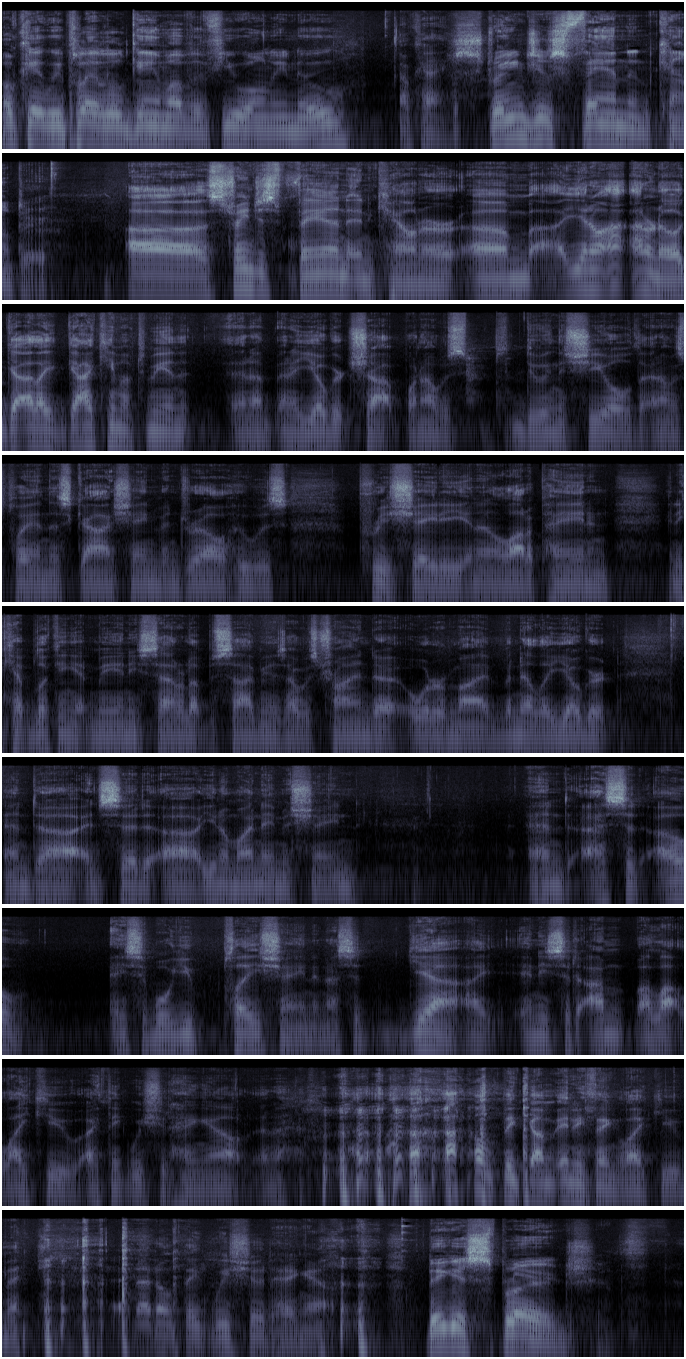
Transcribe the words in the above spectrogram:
Okay, we play a little game of If You Only Knew. Okay. Strangest fan encounter. Uh, strangest fan encounter. Um, you know, I, I, don't know. A guy like a guy came up to me in, in, a, in, a, yogurt shop when I was doing the Shield, and I was playing this guy Shane Vendrell, who was pretty shady and in a lot of pain, and, and he kept looking at me, and he saddled up beside me as I was trying to order my vanilla yogurt, and uh, and said, uh, you know, my name is Shane, and I said, oh. He said, "Well, you play Shane," and I said, "Yeah." I, and he said, "I'm a lot like you. I think we should hang out." And I, I, don't think I'm anything like you, man. And I don't think we should hang out. Biggest splurge?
